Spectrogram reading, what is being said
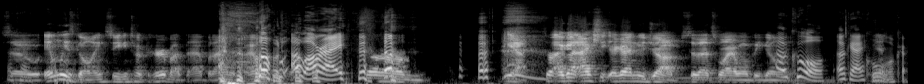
So Emily's going, so you can talk to her about that. But I, I oh, won't. oh, all right. um, yeah. So I got actually I got a new job, so that's why I won't be going. oh, cool. Okay. cool. yeah. Okay.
